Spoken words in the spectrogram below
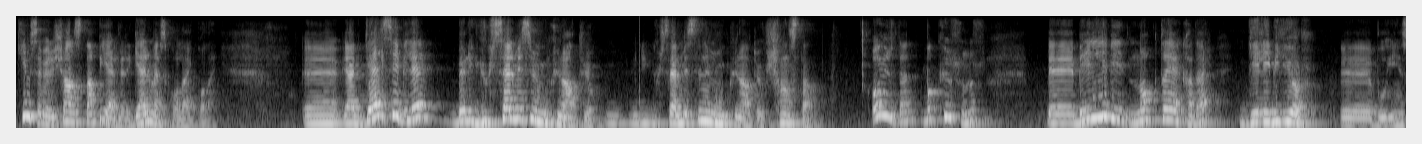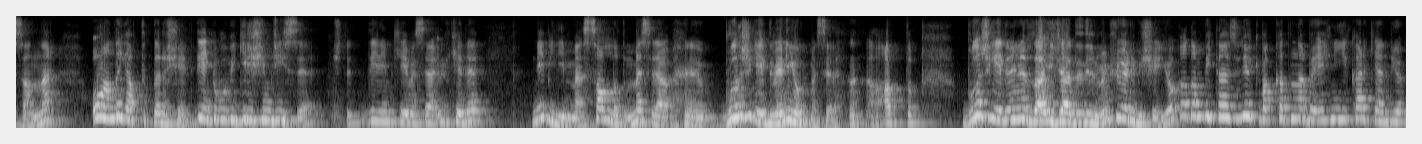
Kimse böyle şanstan bir yerlere gelmez kolay kolay e, yani gelse bile böyle yükselmesi mümkünatı yok. Yükselmesinin mümkünatı yok şanstan. O yüzden bakıyorsunuz e, belli bir noktaya kadar gelebiliyor e, bu insanlar. O anda yaptıkları şey. Diyelim ki bu bir girişimci ise işte diyelim ki mesela ülkede ne bileyim ben salladım. Mesela bulaşık eldiveni yok mesela. Attım. Bulaşık eldiveni daha icat edilmemiş. Öyle bir şey yok. Adam bir tanesi diyor ki bak kadınlar böyle elini yıkarken diyor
